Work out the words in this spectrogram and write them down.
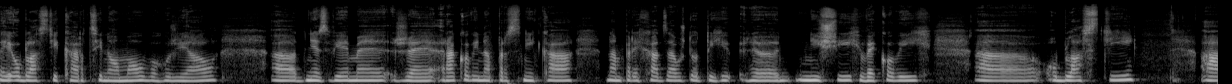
tej oblasti karcinómov, bohužiaľ. Dnes vieme, že rakovina prsníka nám prechádza už do tých e, nižších vekových oblastí a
